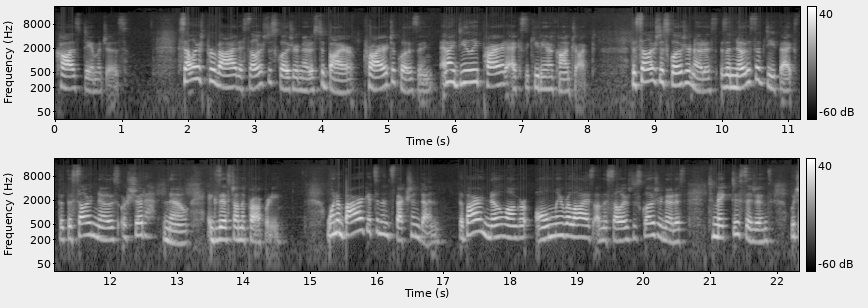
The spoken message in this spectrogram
caused damages. Sellers provide a seller's disclosure notice to buyer prior to closing and ideally prior to executing a contract. The seller's disclosure notice is a notice of defects that the seller knows or should know exist on the property. When a buyer gets an inspection done, the buyer no longer only relies on the seller's disclosure notice to make decisions, which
